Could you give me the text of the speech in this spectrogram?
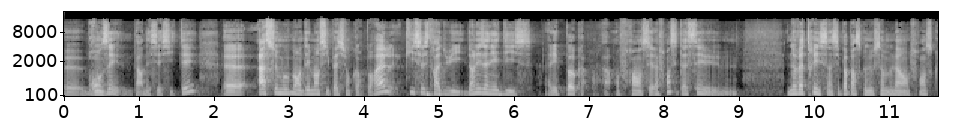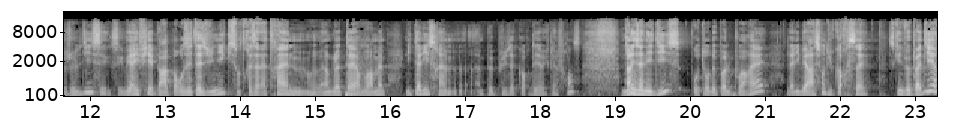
euh bronzées par nécessité à ce mouvement d'émancipation corporelle qui se traduit dans les années 10 à l'époque en France et la France est assez novatrice. Hein. C'est pas parce que nous sommes là en France que je le dis, c'est vérifié par rapport aux États-Unis qui sont très à la traîne, l'Angleterre, voire même l'Italie serait un, peu plus accordée avec la France. Dans les années 10, autour de Paul Poiret, la libération du corset. Ce qui ne veut pas dire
